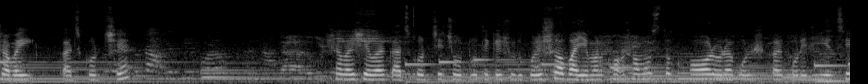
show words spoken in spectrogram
সবাই কাজ করছে। সবাই সেবার কাজ করছে, ছোটু থেকে শুরু করে সবাই আমার সমস্ত ঘর ওরা পরিষ্কার করে দিয়েছে।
